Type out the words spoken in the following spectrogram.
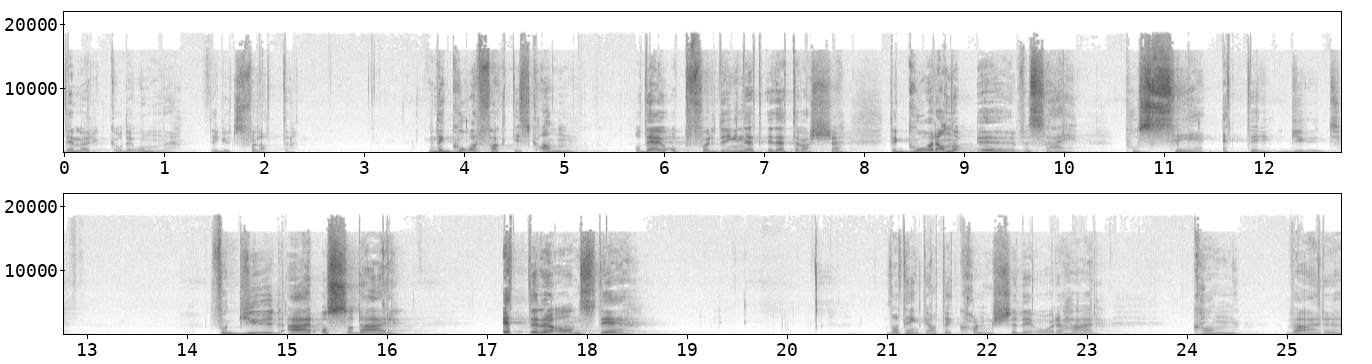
det mørke og det onde, det gudsforlatte. Men det går faktisk an, og det er jo oppfordringen i dette verset, det går an å øve seg på å se etter Gud. For Gud er også der, et eller annet sted. Da tenkte jeg at det kanskje det året her kan være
